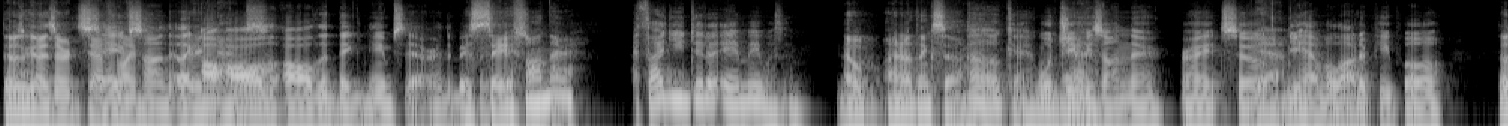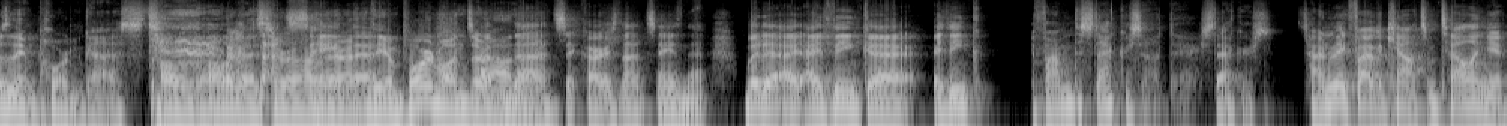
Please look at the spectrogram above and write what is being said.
those guys are definitely on there. Like all, all all the big names that are the big. Is safe on there? I thought you did an AMA with him. Nope, I don't think so. Oh, okay. Well, Jimmy's on there, right? So Yeah. you have a lot of people. Those are the important guys. All, the- all the guys who are on there. that. The important ones are I'm on there. not. Sa- Car's not saying that, but I, I think uh, I think if I'm the stackers out there, stackers, time to make five accounts. I'm telling you,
